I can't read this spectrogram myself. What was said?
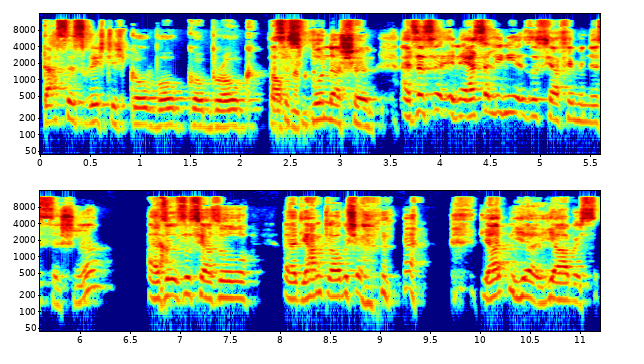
das ist richtig go woke, go broke. Das ist wunderschön. Also es, in erster Linie ist es ja feministisch, ne? Also ja. es ist ja so, äh, die haben, glaube ich, die hatten hier, hier habe ich's.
